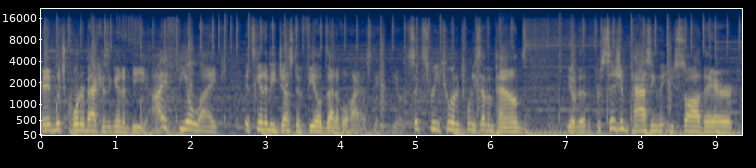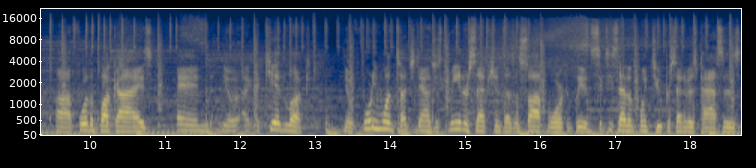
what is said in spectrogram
And which quarterback is it going to be? I feel like it's going to be Justin Fields out of Ohio State. You know, 6'3, 227 pounds. You know, the, the precision passing that you saw there uh, for the Buckeyes. And, you know, a, a kid, look, you know, 41 touchdowns, just three interceptions as a sophomore, completed 67.2% of his passes.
